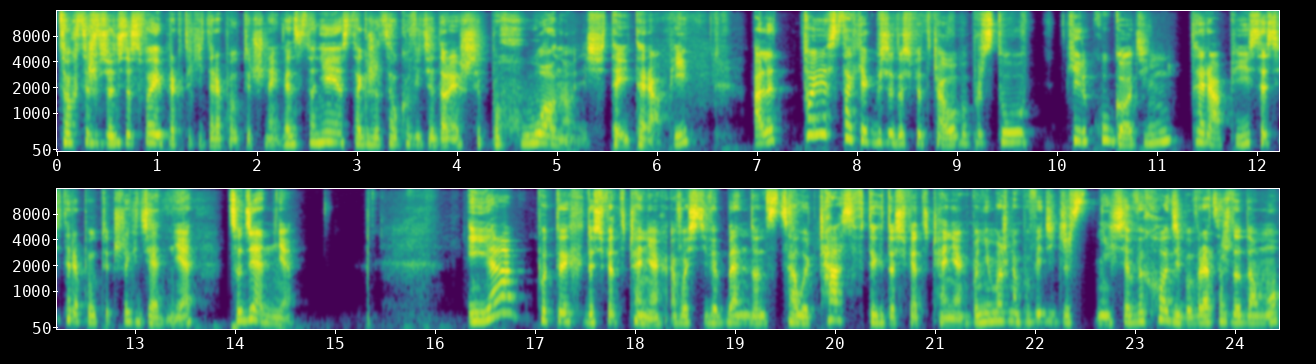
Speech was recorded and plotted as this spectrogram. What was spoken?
co chcesz wziąć do swojej praktyki terapeutycznej. Więc to nie jest tak, że całkowicie dajesz się pochłonąć tej terapii, ale to jest tak, jakby się doświadczało po prostu kilku godzin terapii, sesji terapeutycznych dziennie, codziennie. I ja po tych doświadczeniach, a właściwie będąc cały czas w tych doświadczeniach, bo nie można powiedzieć, że z nich się wychodzi, bo wracasz do domu,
